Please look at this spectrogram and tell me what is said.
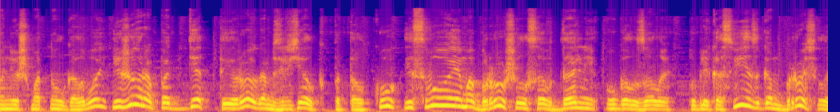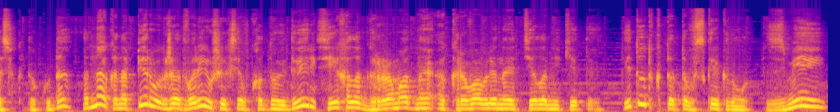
Он лишь мотнул головой, и Жора, поддетый рогом, взлетел к потолку и своем обрушился в дальний угол залы. Публика с визгом бросилась кто куда, однако на первых же отворившихся входной двери съехало громадное окровавленное тело Микиты. И тут кто-то вскрикнул «Змей!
